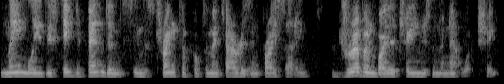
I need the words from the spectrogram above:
namely the state dependence in the strength of complementarities in price setting, driven by the changes in the network shape.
